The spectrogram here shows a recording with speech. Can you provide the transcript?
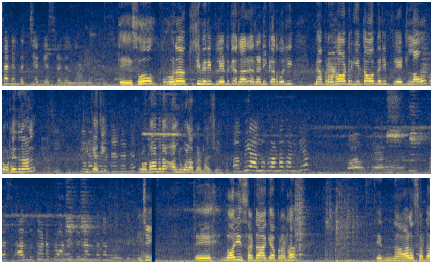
ਸਾਡੇ ਬੱਚੇ ਅੱਗੇ ਸਟਰਗਲ ਨਾ ਦੇਖਣ ਤੇ ਸੋ ਹੁਣ ਤੁਸੀਂ ਮੇਰੀ ਪਲੇਟ ਰੈਡੀ ਕਰ ਦਿਓ ਜੀ। ਮੈਂ ਪਰੌਠਾ ਆਰਡਰ ਕੀਤਾ ਉਹ ਮੇਰੀ ਪਲੇਟ ਲਾਓ ਪਰੌਠੇ ਦੇ ਨਾਲ। ਠੀਕ। ਹੈ ਜੀ? ਪਰੌਠਾ ਮੇਰਾ ਆਲੂ ਵਾਲਾ ਪਰਾਂਠਾ ਜੀ। ਭਾਬੀ ਆਲੂ ਪਰੌਂਠਾ ਬਣ ਗਿਆ? ਬਸ ਆਲੂ ਤੁਹਾਡਾ ਪਰੌਂਠੇ ਦੇ ਨਾਲ ਮੈਂ ਤੁਹਾਨੂੰ ਦਿੰਦੀ ਜੀ। ਤੇ ਲਓ ਜੀ ਸਾਡਾ ਆ ਗਿਆ ਪਰਾਂਠਾ। ਤੇ ਨਾਲ ਸਾਡਾ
